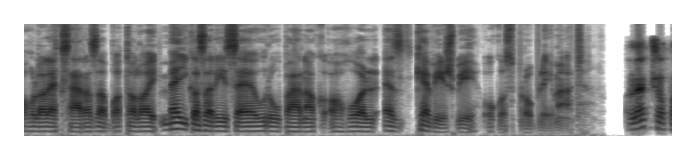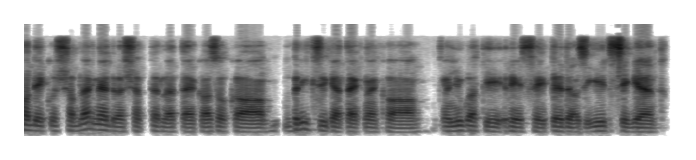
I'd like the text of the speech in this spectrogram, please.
ahol a legszárazabb a talaj. Melyik az a része Európának, ahol ez kevésbé okoz problémát? A legcsapadékosabb, legnedvesebb területek azok a brit szigeteknek a, a nyugati részei, például az Ír-sziget,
